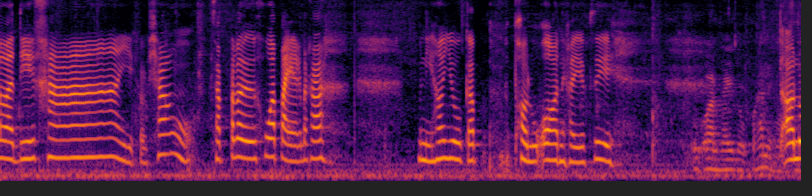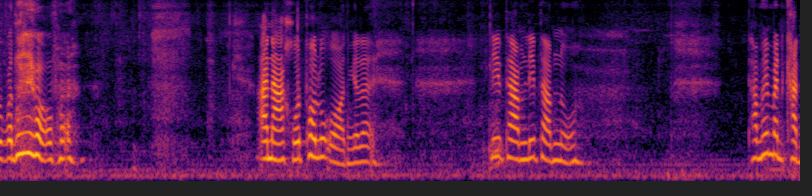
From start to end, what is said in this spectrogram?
สวัสดีค่ะอยู่กับช่องสับเปลือครัวแตกนะคะวันนี้เขาอยู่กับพอลูกอ่อนค่ะเอฟซีลูกอ่อนใครลูกบ้านเนี่ยเอาลูกมาตั้งแต่บอกมาอนาคตพ่อลูกอ่อนก็ได้ รีบทำรีบทำหนูทำให้มันขัน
